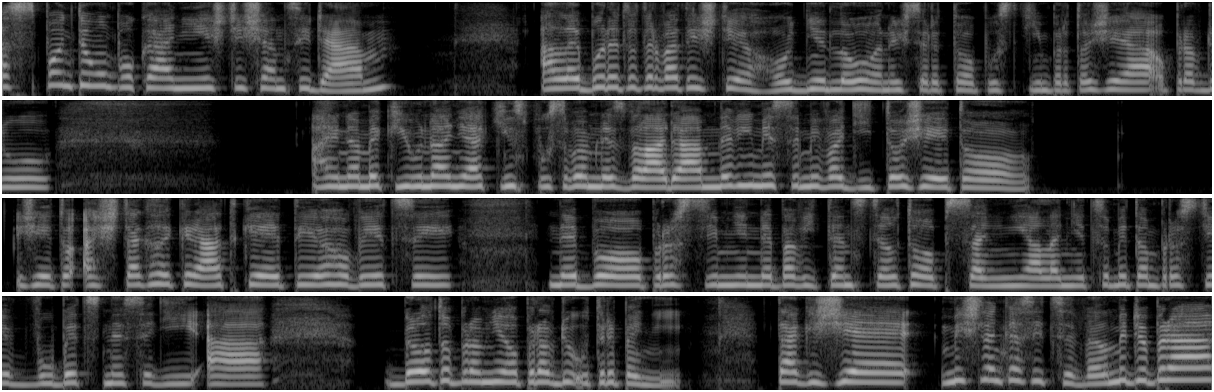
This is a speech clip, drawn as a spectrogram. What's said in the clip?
aspoň tomu pokání ještě šanci dám, ale bude to trvat ještě hodně dlouho, než se do toho pustím, protože já opravdu Aina McEwana nějakým způsobem nezvládám. Nevím, jestli mi vadí to, že je to že je to až takhle krátké ty jeho věci, nebo prostě mě nebaví ten styl toho psaní, ale něco mi tam prostě vůbec nesedí a bylo to pro mě opravdu utrpení. Takže myšlenka sice velmi dobrá,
